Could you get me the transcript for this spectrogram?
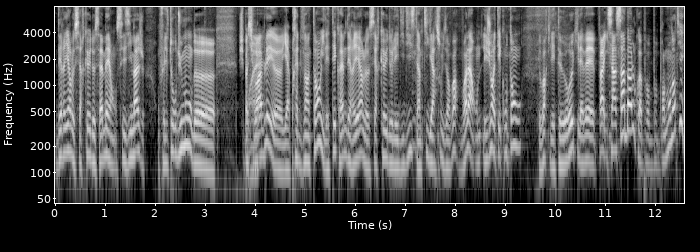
derrière le cercueil de sa mère. Ces images ont fait le tour du monde. euh, je sais pas si vous vous rappelez, euh, il y a près de 20 ans, il était quand même derrière le cercueil de Lady Di. C'était un petit garçon, ils disant voir. Voilà, on- les gens étaient contents de voir qu'il était heureux, qu'il avait. Enfin, c'est un symbole quoi pour, pour- pour le monde entier.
